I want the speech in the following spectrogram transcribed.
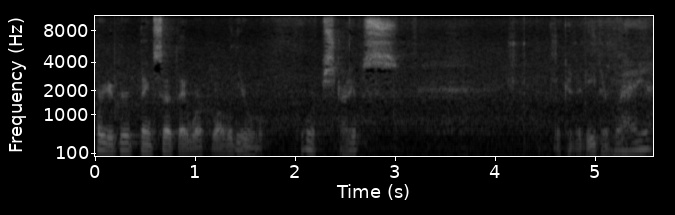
or your groupings so that they work well with your warp stripes. Look at it either way.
